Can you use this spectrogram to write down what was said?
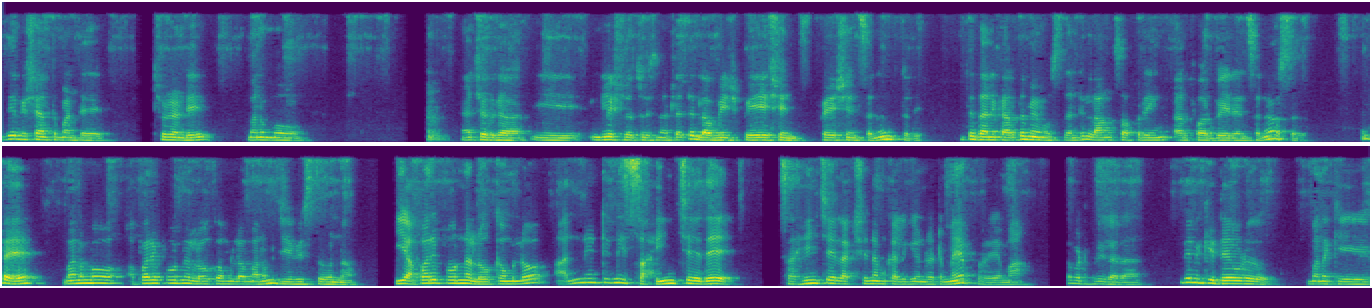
దీర్ఘశాంతం అంటే చూడండి మనము గా ఈ ఇంగ్లీష్లో చూసినట్లయితే లవ్ ఈజ్ పేషెన్స్ పేషెన్స్ అని ఉంటుంది. అంటే దానికి అర్థం ఏమొస్తుంది అంటే లాంగ్ సఫరింగ్ ఆర్ ఫర్ బేరెన్స్ అని వస్తుంది. అంటే మనము అపరిపూర్ణ లోకంలో మనం జీవిస్తూ ఉన్నాం. ఈ అపరిపూర్ణ లోకంలో అన్నింటినీ సహించేదే సహించే లక్షణం కలిగి ఉండటమే ప్రేమ. కాబట్టి ప్రియులరా దీనికి దేవుడు మనకి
